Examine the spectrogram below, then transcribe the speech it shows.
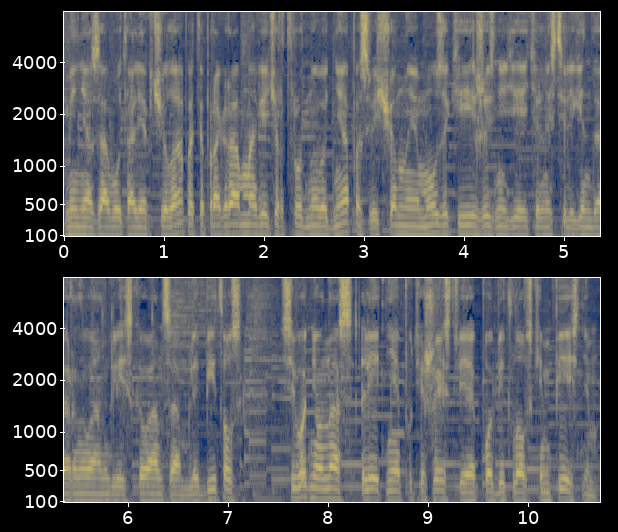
Меня зовут Олег Челап. Это программа «Вечер трудного дня», посвященная музыке и жизнедеятельности легендарного английского ансамбля «Битлз». Сегодня у нас летнее путешествие по битловским песням.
